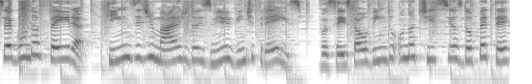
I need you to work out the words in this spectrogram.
Segunda-feira, 15 de maio de 2023. Você está ouvindo o Notícias do PT,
